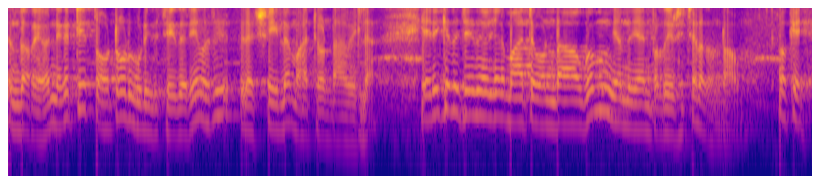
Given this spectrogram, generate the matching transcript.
എന്താ പറയുക നെഗറ്റീവ് തോട്ടോട് കൂടി ഇത് ചെയ്തു കഴിഞ്ഞാൽ ഒരു രക്ഷയില്ല മാറ്റം ഉണ്ടാവില്ല. എനിക്കിത് ചെയ്തു കഴിഞ്ഞാൽ മാറ്റം ഉണ്ടാകും എന്ന് ഞാൻ പ്രതീക്ഷിച്ചാൽ അതുണ്ടാവും. ഓക്കെ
